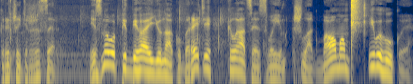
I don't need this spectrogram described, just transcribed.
кричить режисер. І знову підбігає юнак у береті, клацає своїм шлагбаумом і вигукує.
